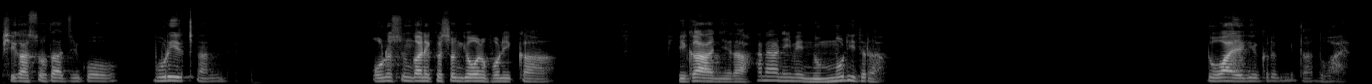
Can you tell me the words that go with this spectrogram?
비가 쏟아지고 물이 이렇게 나는데 어느 순간에 그 성경을 보니까 비가 아니라 하나님의 눈물이더라. 노아에게 그럽니다. 노아야.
